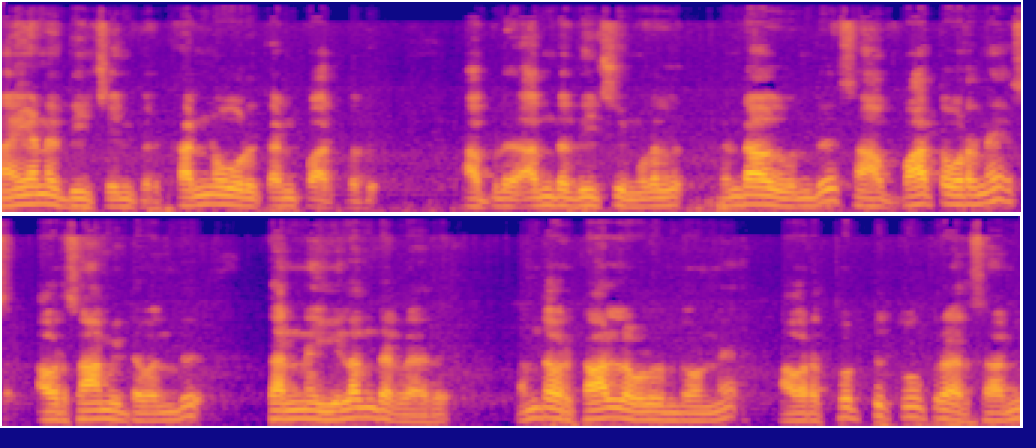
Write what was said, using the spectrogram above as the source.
நயன தீட்சைன்னு பேர். கண்ணோடு கண் பார்ப்பது. அப்படி அந்த தீட்சை முதல். ரெண்டாவது வந்து சா பார்த்த உடனே அவர் சாமிகிட்ட வந்து தன்னை இழந்துடுறாரு. வந்து அவர் காலில் விழுந்த அவரை தொட்டு தூக்குறார் சாமி.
